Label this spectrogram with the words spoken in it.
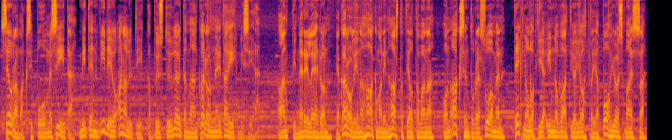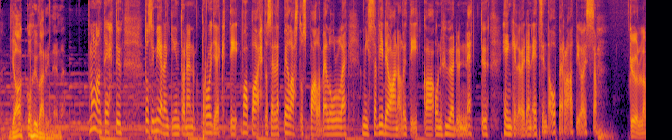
Seuraavaksi puhumme siitä, miten videoanalytiikka pystyy löytämään kadonneita ihmisiä. Antti Merilehdon ja Karoliina Haakmanin haastateltavana on Accenture Suomen teknologia-innovaatiojohtaja Pohjoismaissa Jaakko Hyvärinen. Me ollaan tehty tosi mielenkiintoinen projekti vapaaehtoiselle pelastuspalvelulle, missä videoanalytiikkaa on hyödynnetty henkilöiden etsintäoperaatioissa. Kyllä.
